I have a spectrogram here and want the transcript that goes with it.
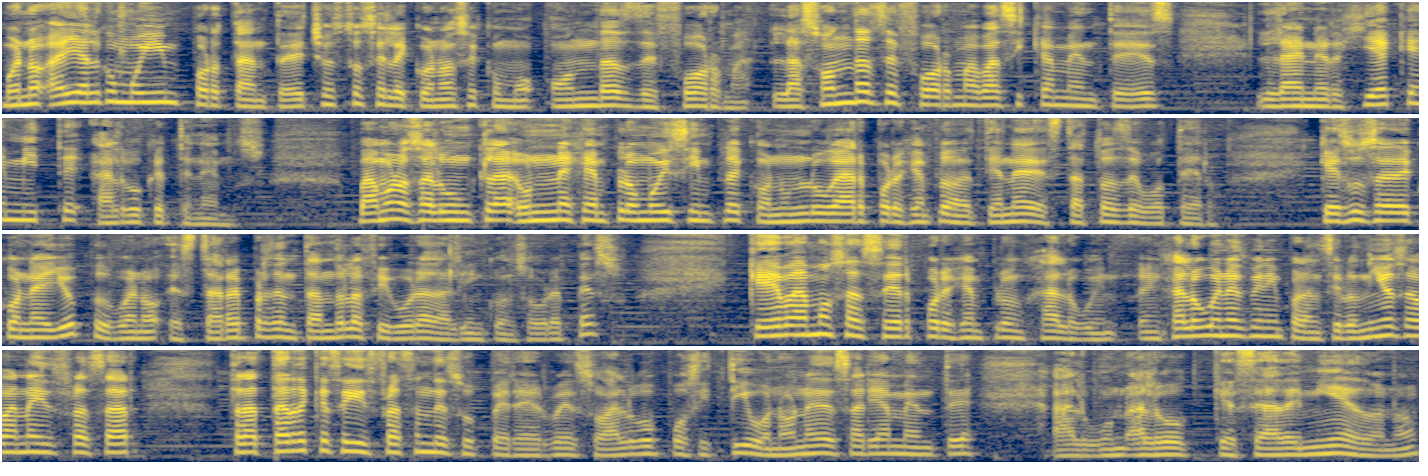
Bueno, hay algo muy importante, de hecho esto se le conoce como ondas de forma. Las ondas de forma básicamente es la energía que emite algo que tenemos. Vámonos a algún un ejemplo muy simple con un lugar, por ejemplo, donde tiene estatuas de botero. ¿Qué sucede con ello? Pues bueno, está representando la figura de alguien con sobrepeso. ¿Qué vamos a hacer, por ejemplo, en Halloween? En Halloween es bien importante. Si los niños se van a disfrazar, tratar de que se disfracen de superhéroes o algo positivo, no necesariamente algún, algo que sea de miedo, ¿no?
